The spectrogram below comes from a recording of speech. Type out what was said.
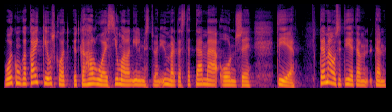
Voi kuinka kaikki uskovat, jotka haluaisi Jumalan ilmestyä, niin ymmärtää, että tämä on se tie. Tämä on se tie tämän, tämän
